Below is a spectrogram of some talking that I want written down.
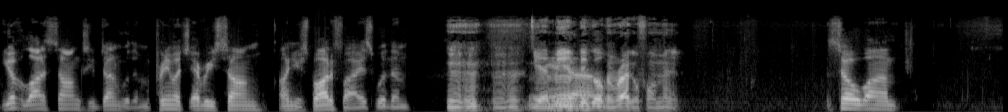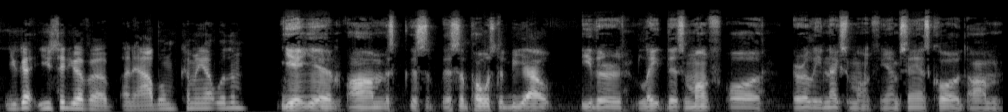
you have a lot of songs you've done with him. Pretty much every song on your Spotify is with him. Mhm, mhm. Yeah, And, me and Big O um, been rocking for a minute. So um, you got you said you have a an album coming out with him. Yeah, yeah. Um, it's, it's it's supposed to be out either late this month or early next month. You know what I'm saying? It's called um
